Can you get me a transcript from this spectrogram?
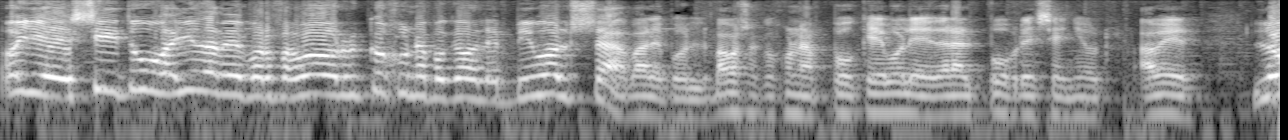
Oye, sí, tú, ayúdame, por favor, coge una Pokéball en mi bolsa. Vale, pues vamos a coger una Pokéball y dar al pobre señor. A ver, lo,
